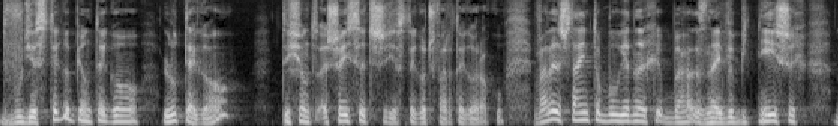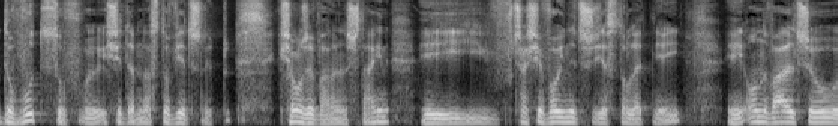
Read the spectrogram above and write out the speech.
25 lutego 1634 roku. Wallenstein to był jeden chyba z najwybitniejszych dowódców XVII-wiecznych. Książę Wallenstein w czasie wojny trzydziestoletniej on walczył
